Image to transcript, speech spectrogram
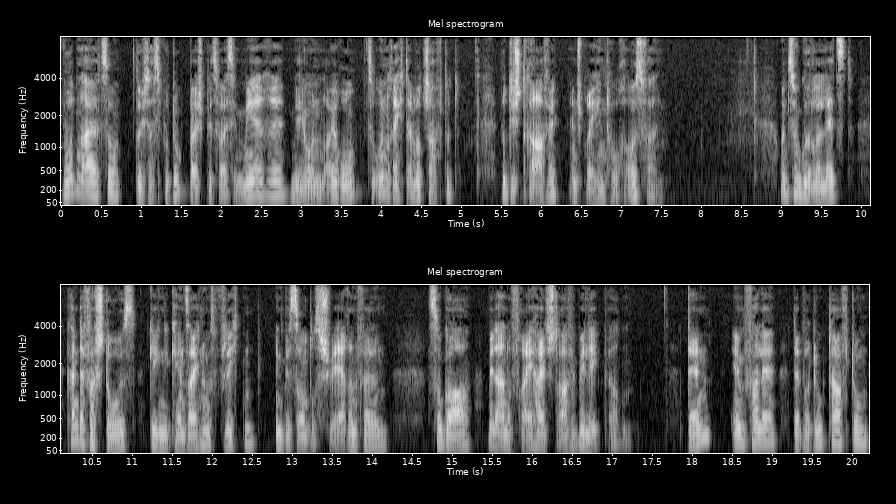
Wurden also durch das Produkt beispielsweise mehrere Millionen Euro zu Unrecht erwirtschaftet, wird die Strafe entsprechend hoch ausfallen. Und zu guter Letzt kann der Verstoß gegen die Kennzeichnungspflichten in besonders schweren Fällen sogar mit einer Freiheitsstrafe belegt werden. Denn im Falle der Produkthaftung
